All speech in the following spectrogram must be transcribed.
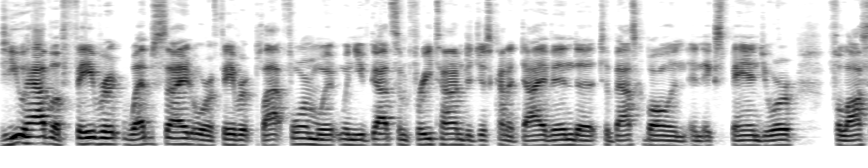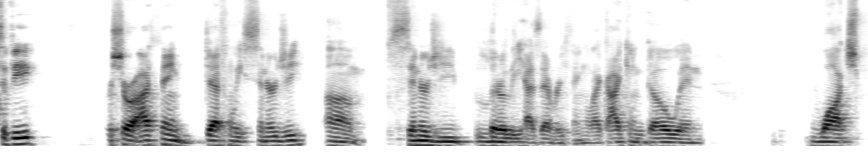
do you have a favorite website or a favorite platform when, when you've got some free time to just kind of dive into to basketball and, and expand your philosophy? For sure. I think definitely Synergy. Um, Synergy literally has everything. Like I can go and watch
